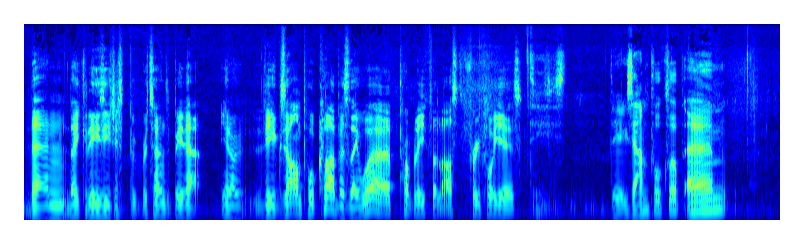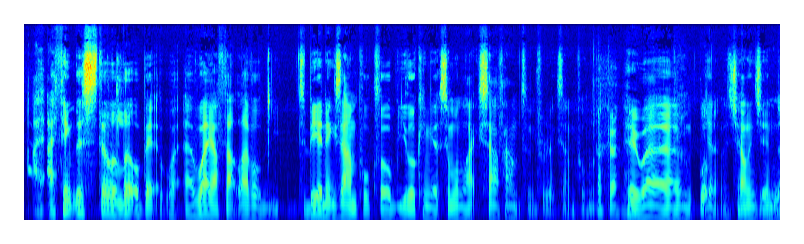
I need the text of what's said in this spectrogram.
then they could easily just return to be that you know the example club as they were probably for the last three four years? the, the example club. Um, I, I think there's still a little bit w- uh, way off that level. To be an example club, you're looking at someone like Southampton, for example, Okay. who um, Well, you know, are challenging.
